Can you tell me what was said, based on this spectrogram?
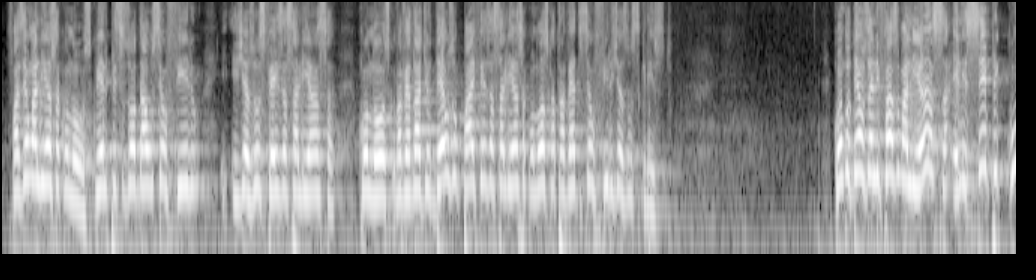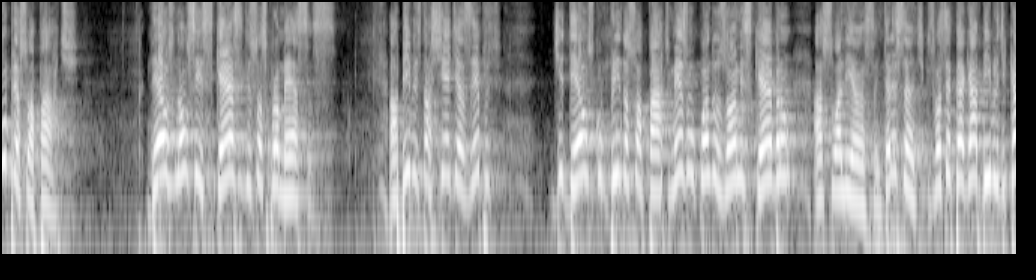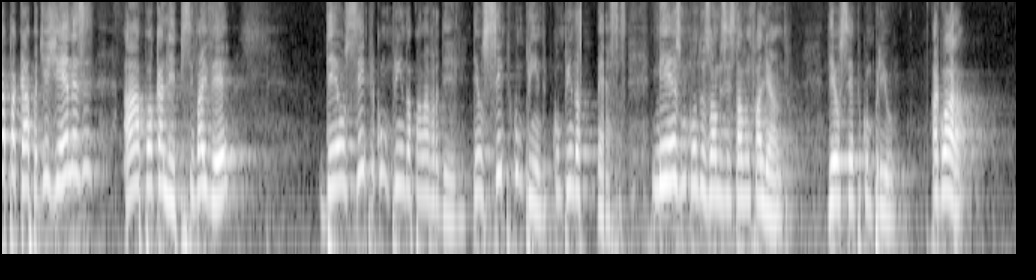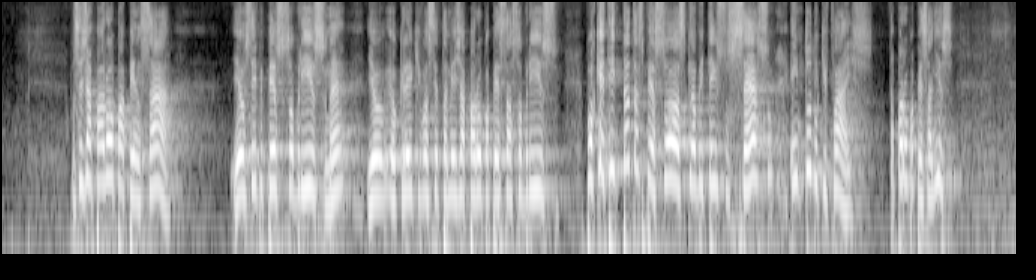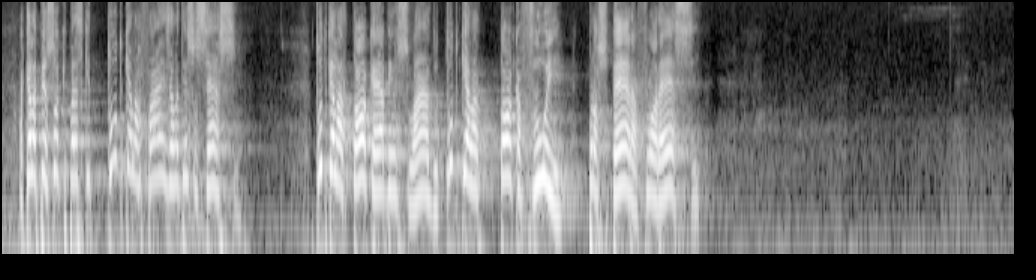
fazer uma aliança conosco. E ele precisou dar o seu filho e Jesus fez essa aliança conosco. Na verdade, o Deus, o Pai, fez essa aliança conosco através do seu Filho Jesus Cristo. Quando Deus ele faz uma aliança, ele sempre cumpre a sua parte. Deus não se esquece de suas promessas. A Bíblia está cheia de exemplos de Deus cumprindo a sua parte, mesmo quando os homens quebram a sua aliança. Interessante, se você pegar a Bíblia de capa a capa, de Gênesis a Apocalipse, vai ver Deus sempre cumprindo a palavra dele, Deus sempre cumprindo, cumprindo as promessas, mesmo quando os homens estavam falhando, Deus sempre cumpriu. Agora, você já parou para pensar? Eu sempre penso sobre isso, né? Eu, eu creio que você também já parou para pensar sobre isso. Porque tem tantas pessoas que obtêm sucesso em tudo que faz. Já parou para pensar nisso? Aquela pessoa que parece que tudo que ela faz, ela tem sucesso. Tudo que ela toca é abençoado, tudo que ela toca flui, prospera, floresce.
